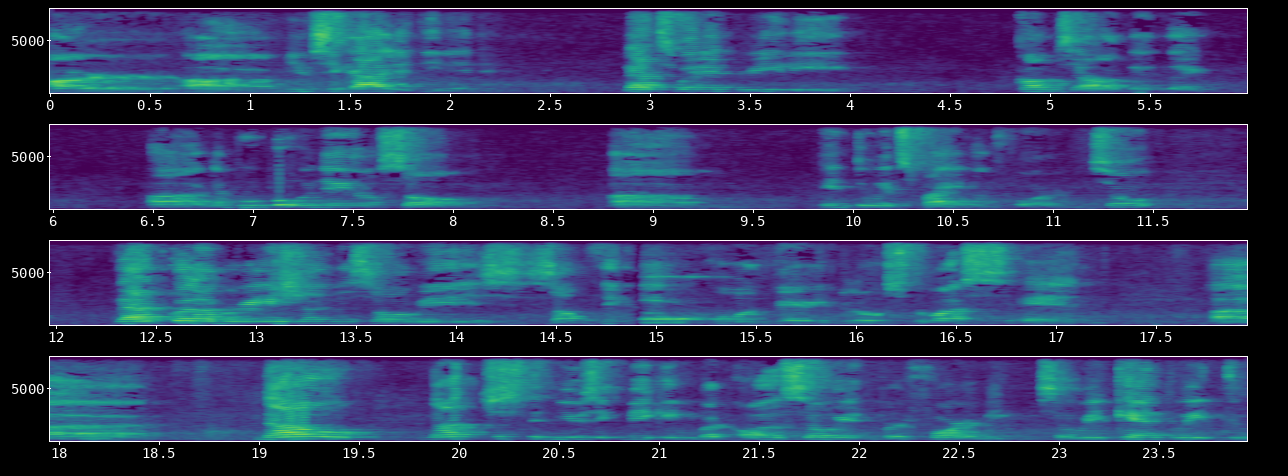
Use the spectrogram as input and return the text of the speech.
our uh, musicality in it, that's when it really comes out and like uh, nabubuo na yung song um, into its final form. So that collaboration is always something we hold very close to us and uh, now not just in music making but also in performing. So we can't wait to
